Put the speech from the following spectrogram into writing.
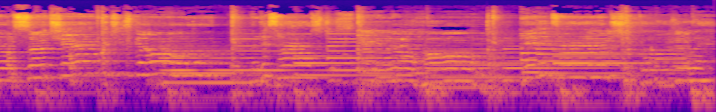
no sunshine when she's gone, and this house just ain't no home. Anytime she goes away.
